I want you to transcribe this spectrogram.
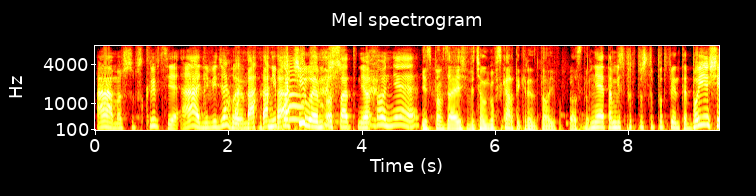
A, masz subskrypcję. A, nie wiedziałem. Nie płaciłem ostatnio. O nie. Nie sprawdzałeś wyciągów z karty kredytowej po prostu. Nie, tam jest po prostu podpięte. Boję się,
